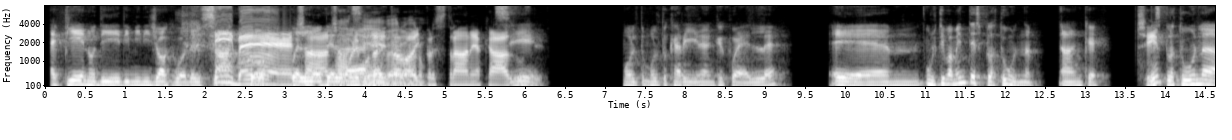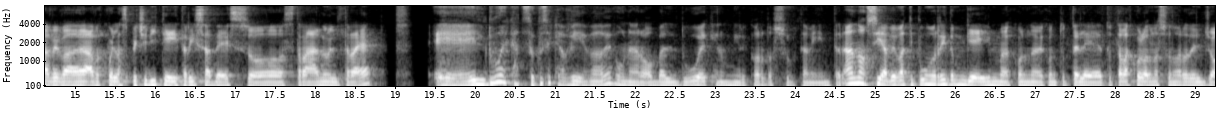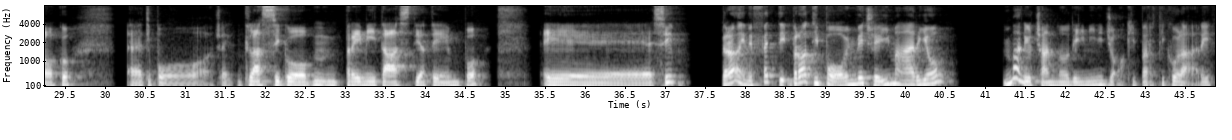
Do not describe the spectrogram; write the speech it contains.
è pieno di, di minigiochi, quello del sacco, Sì, beh, quello c'ha, del... c'ha modalità vero, vero. iperstrane a caso. Sì, sì. Molto, molto carine anche quelle. E, mm, ultimamente Splatoon anche. Sì. E Splatoon aveva, aveva quella specie di Tetris adesso strano il 3. E il 2, cazzo, cos'è che aveva? Aveva una roba il 2 che non mi ricordo assolutamente. Ah no, sì, aveva tipo un rhythm game con, con le- tutta la colonna sonora del gioco. Eh, tipo, cioè, classico mm, premi i tasti a tempo. E sì, però in effetti, però tipo invece i Mario, Mario hanno dei minigiochi particolari.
